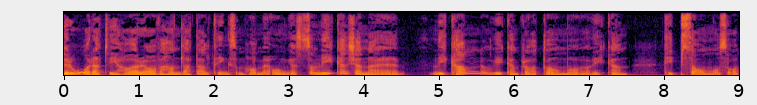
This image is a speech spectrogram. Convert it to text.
tror att vi har avhandlat allting som har med ångest som vi kan känna eh, vi kan och vi kan prata om och vi kan tipsa om och så.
